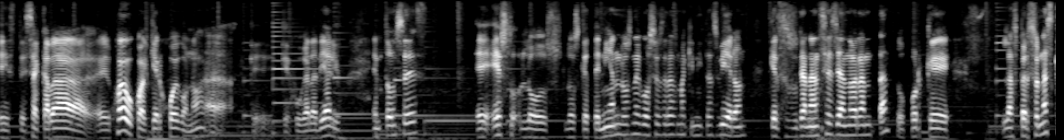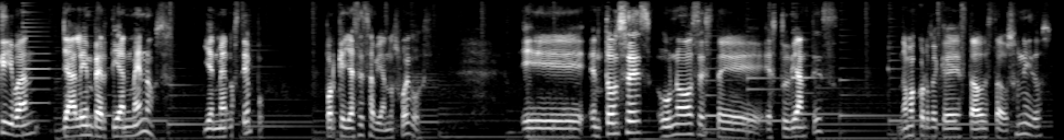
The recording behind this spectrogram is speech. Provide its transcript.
este, se acaba el juego, cualquier juego, ¿no? Que, que jugar a diario. Entonces, eh, esto, los, los que tenían los negocios de las maquinitas vieron que sus ganancias ya no eran tanto, porque las personas que iban ya le invertían menos y en menos tiempo, porque ya se sabían los juegos. Y entonces, unos este, estudiantes, no me acuerdo de qué estado de Estados Unidos,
